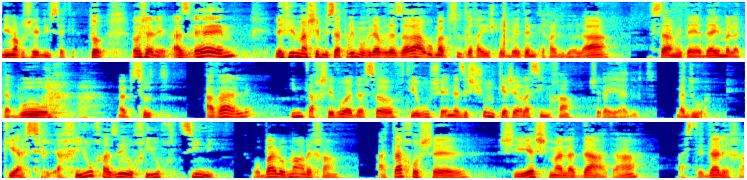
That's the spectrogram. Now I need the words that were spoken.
מי מרשה להסתכל? טוב, לא משנה. אז הם, לפי מה שמספרים עובדי עבודה זרה, הוא מבסוט ככה, יש לו בטן ככה גדולה, שם את הידיים על הטבור, מבסוט. אבל אם תחשבו עד הסוף, תראו שאין לזה שום קשר לשמחה של היהדות. מדוע? כי החיוך הזה הוא חיוך ציני. הוא בא לומר לך, אתה חושב שיש מה לדעת, אה? אז תדע לך,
